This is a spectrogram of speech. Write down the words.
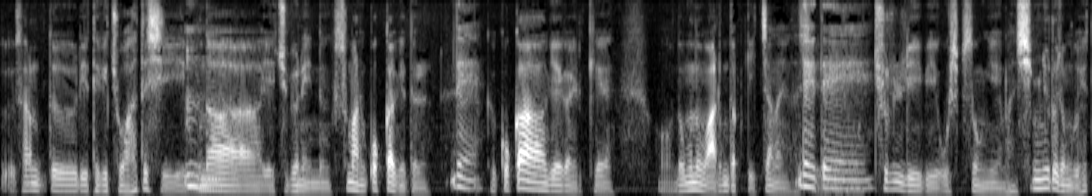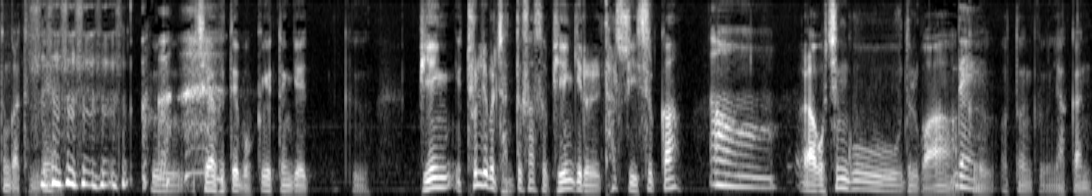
그 사람들이 되게 좋아하듯이 음. 문화의 주변에 있는 수많은 꽃가게들, 네. 그 꽃가게가 이렇게 어, 너무너무 아름답게 있잖아요. 사실. 네네. 뭐 튤립이 50송이에 한 10유로 정도 했던 것 같은데, 그, 제가 그때 목격했던 게, 그, 비행, 튤립을 잔뜩 사서 비행기를 탈 수 있을까? 어, 라고 친구들과 네. 그 어떤 그 약간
